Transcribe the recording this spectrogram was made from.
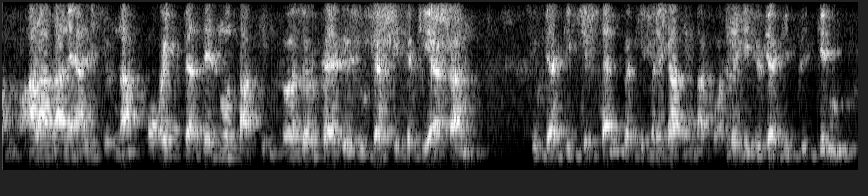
alasannya ahli sunnah, pokoknya dan mutakin, bahwa surga itu sudah disediakan, sudah didesain bagi mereka yang takwa. Jadi sudah dibikin,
